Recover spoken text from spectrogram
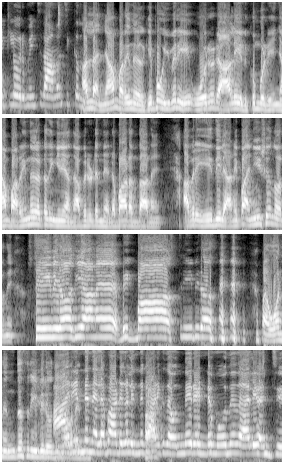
വീട്ടിൽ ഒരുമിച്ച് താമസിക്കുന്നു. അല്ല ഞാൻ പറയുന്നത് കേൾക്ക്. ഇപ്പോൾ ഇവർ ഓരോരാളെ എടുക്കുമ്പോഴേ ഞാൻ പറയുന്നത് കേട്ടത് ഇങ്ങനെയാണ്. അവരുടെ നിലപാട് എന്താണ് അവരെ ഏതിലാണ് ഇപ്പൊ അനീഷ് എന്ന് പറഞ്ഞ് സ്ത്രീ വിരോധിയാണ് ബിഗ് ബോസ് സ്ത്രീ വിരോധി ഓൻ എന്ത് സ്ത്രീ വിരോധി ആര്യന്റെ നിലപാടുകൾ ഇന്ന് കാണിക്കുന്ന ഒന്ന് രണ്ട് മൂന്ന് നാല് അഞ്ച്.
